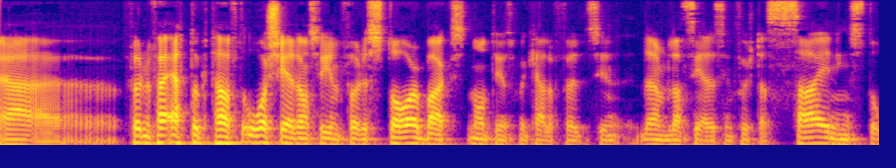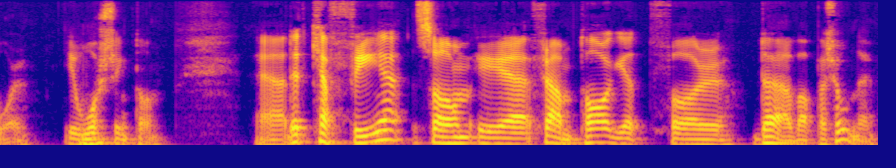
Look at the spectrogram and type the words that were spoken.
Uh, för ungefär ett och ett halvt år sedan så införde Starbucks någonting som man kallar för sin, där de lanserade sin första signing store i mm. Washington. Eh, det är ett café som är framtaget för döva personer.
